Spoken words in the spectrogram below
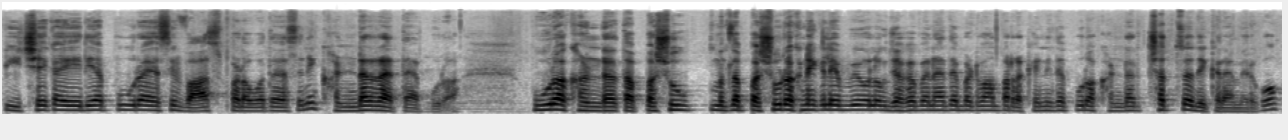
पीछे का एरिया पूरा ऐसे वास पड़ा हुआ था ऐसे नहीं खंडर रहता है पूरा। पूरा खंडर था पशु मतलब पशु रखने के लिए भी वो लोग जगह बनाए थे बट वहाँ पर रखे नहीं थे पूरा खंडर छत से दिख रहा है मेरे को।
